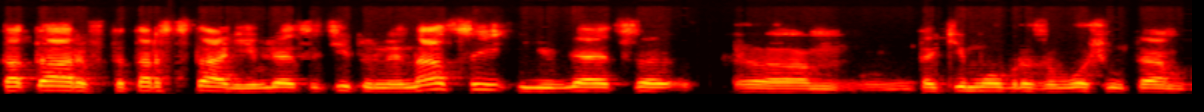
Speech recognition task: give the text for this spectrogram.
татары в Татарстане являются титульной нацией и являются э, таким образом, в общем-то,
